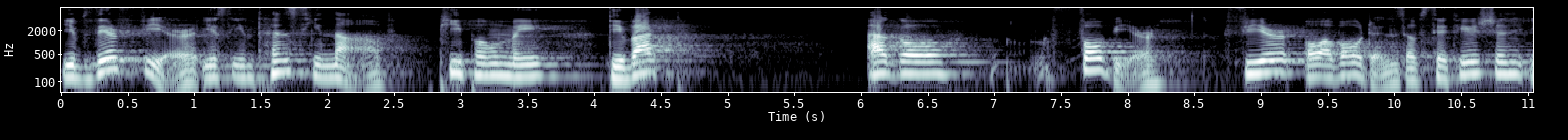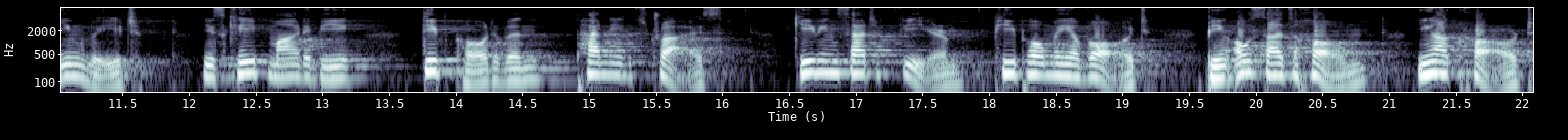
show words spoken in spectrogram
If their fear is intense enough, people may develop ago Phobia, fear or avoidance of situations in which escape might be difficult when panic strikes. Given such fear, people may avoid being outside the home, in a crowd,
